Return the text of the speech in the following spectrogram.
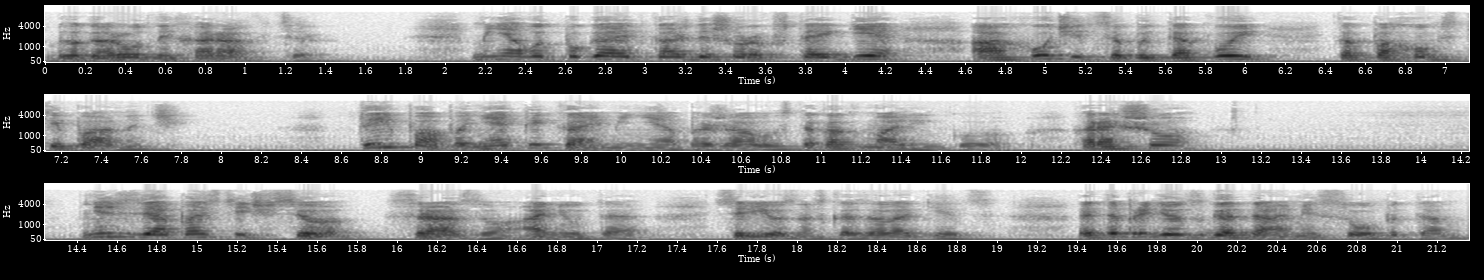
благородный характер. Меня вот пугает каждый шорох в тайге, а хочется быть такой, как Пахом Степаныч. Ты, папа, не опекай меня, пожалуйста, как маленькую. Хорошо? Нельзя постичь все сразу, Анюта, серьезно сказал отец. Это придет с годами, с опытом.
